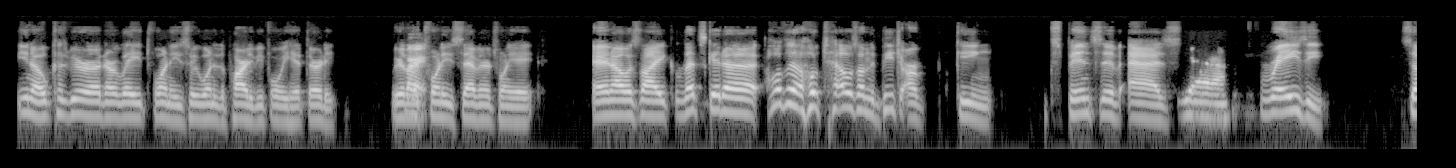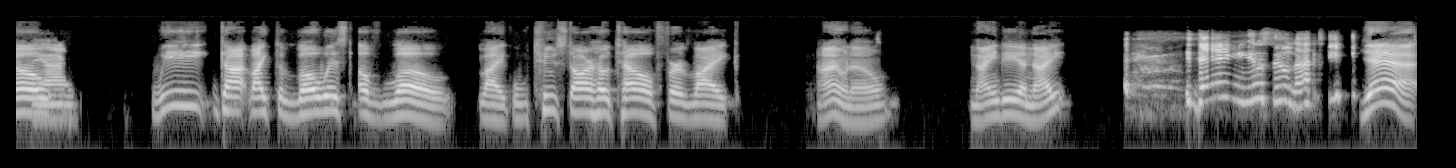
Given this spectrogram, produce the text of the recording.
you know, because we were in our late twenties, so we wanted to party before we hit thirty. We were like Right. twenty seven or twenty eight, and I was like, let's get a. All the hotels on the beach are fucking expensive as Yeah. crazy. So yeah. we got like the lowest of low, like two star hotel for like I don't know, ninety a night. Dang, it was still 90. Yeah,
